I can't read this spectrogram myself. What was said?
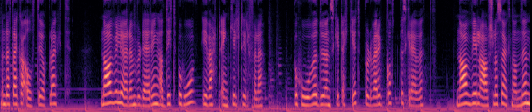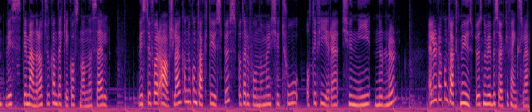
Men dette er ikke alltid opplagt. Nav vil gjøre en vurdering av ditt behov i hvert enkelt tilfelle. Behovet du ønsker dekket, burde være godt beskrevet. Nav vil avslå søknaden din hvis de mener at du kan dekke kostnadene selv. Hvis du får avslag, kan du kontakte Jussbuss på telefonnummer 22 84 29 00, eller ta kontakt med Jussbuss når vi besøker fengselet.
